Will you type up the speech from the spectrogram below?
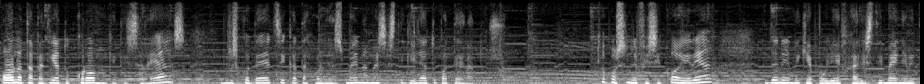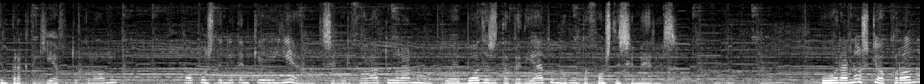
Όλα τα παιδιά του Κρόνου και της Ρέας βρίσκονται έτσι καταχωνιασμένα μέσα στην κοιλιά του πατέρα τους. Και όπως είναι φυσικό, η Ρέα δεν είναι και πολύ ευχαριστημένη με την πρακτική αυτού του χρόνου, όπως δεν ήταν και η υγεία με τη συμπεριφορά του ουρανού που εμπόδιζε τα παιδιά του να δουν το φως της ημέρας. Ο ουρανός και ο χρόνο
